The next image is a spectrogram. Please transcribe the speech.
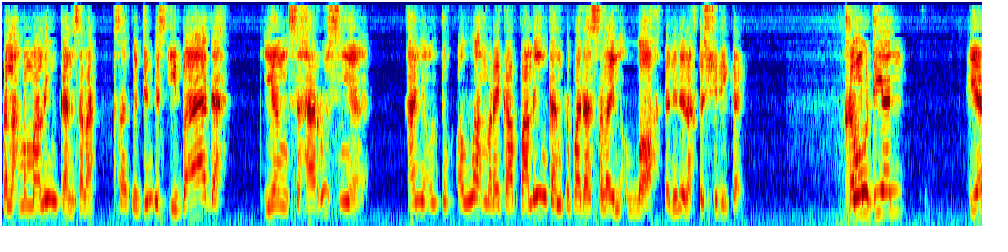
Telah memalingkan salah satu jenis ibadah yang seharusnya hanya untuk Allah mereka palingkan kepada selain Allah dan ini adalah kesyirikan. Kemudian ya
